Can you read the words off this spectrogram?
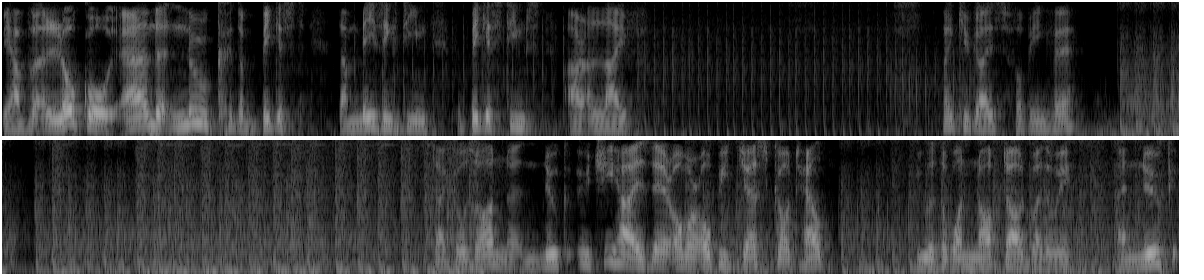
we have Loco, and Nuke, the biggest, the amazing team. The biggest teams are alive. Thank you guys for being there. Attack goes on. Nuke Uchiha is there. Omar OP just got help. He was the one knocked out, by the way. And Nuke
